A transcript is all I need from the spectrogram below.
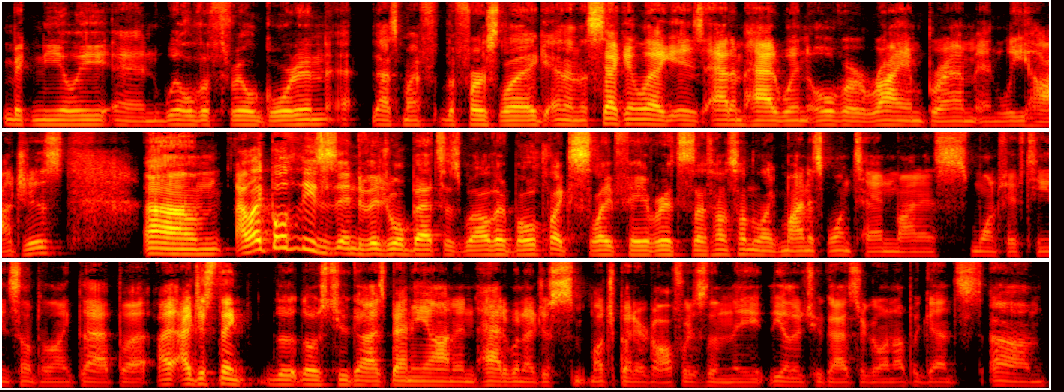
McNealy and Will the Thrill Gordon. That's my the first leg, and then the second leg is Adam Hadwin over Ryan Brehm and Lee Hodges. Um, I like both of these as individual bets as well. They're both like slight favorites. That's something like minus 110, minus 115, something like that. But I, I just think th- those two guys, Benny An and Hadwin, are just much better golfers than the, the other two guys they're going up against. Um,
